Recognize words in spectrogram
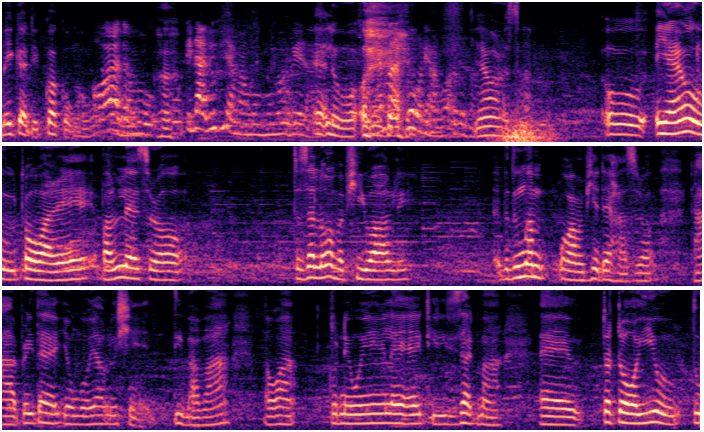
မိတ်ကပ်တွေကွက်ကုန်မှာဟောပေါ့အဲ့ဒါမို့အင်တာဗျူးပြန်မှာမငိုခဲ့တာအဲ့လိုပေါ့အဲ့ဒါထုတ်နေတာပေါ့အဲ့ဒါညောတော့ဆို ဟိုအရန်ကိုတော်ပါတယ်ဘာလို့လဲဆိုတော့တစ်စက်လုံးကမဖြီသွားဘူးလေဘယ်သူမှဟိုကမဖြစ်တဲ့ဟာဆိုတော့ဒါပြိတ္တရုံပေါ်ရောက်လို့ရှိရင်တည်ပါပါတော့ကကိုနေဝင်းလည်းအဲ့ဒီဇက်မှာအဲတော်တော်ကြီးကိုသူ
